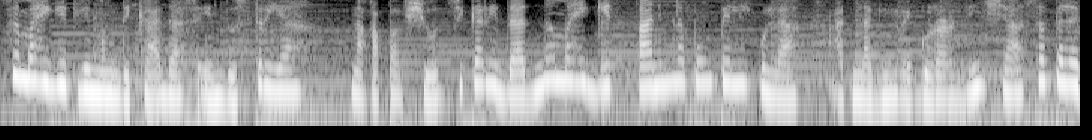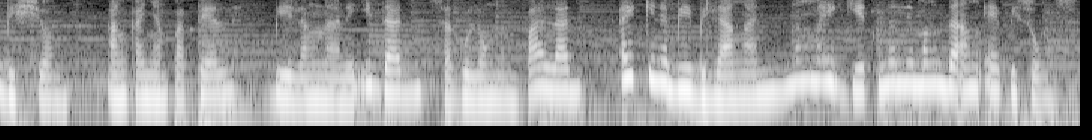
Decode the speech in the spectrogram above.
Sa mahigit limang dekada sa industriya, nakapag-shoot si Caridad ng mahigit anim na pong pelikula at naging regular din siya sa telebisyon. Ang kanyang papel bilang nanay edad sa gulong ng palad ay kinabibilangan ng mahigit na limang daang episodes.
